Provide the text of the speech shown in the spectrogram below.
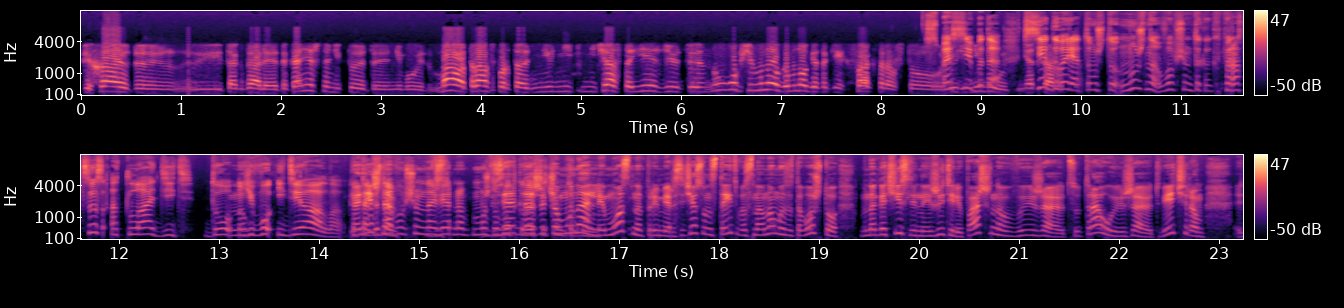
пихают э, и так далее. Это, конечно, никто это не будет. Мало транспорта, не, не, не часто ездят. Э, ну, в общем, много-много таких факторов, что Спасибо, люди не да. будут. Не Все говорят о том, что нужно, в общем-то, как процесс отладить до ну, его идеала. Конечно, и тогда, в общем, наверное, можно взять будет даже коммунальный мост, например. Сейчас он стоит в основном из-за того, что многочисленные жители Пашинова выезжают с утра, уезжают вечером, э,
